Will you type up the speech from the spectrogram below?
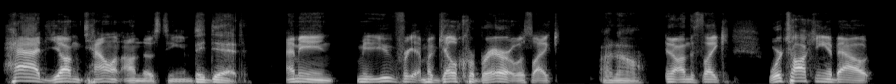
had young talent on those teams. They did. I mean, I mean, you forget Miguel Cabrera was like, I know you know, on this, like we're talking about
